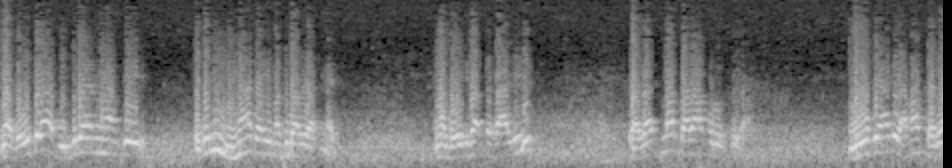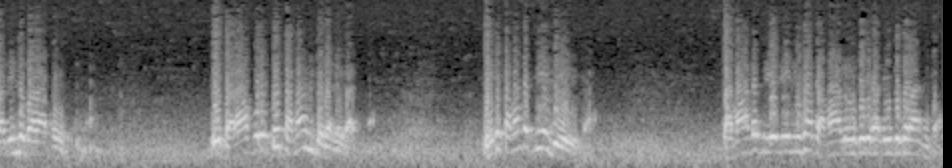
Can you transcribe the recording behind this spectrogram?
යා බෞද්ධ බුදුරජාණන් වහන්සේ එතනින් මෙහාටයි මතුභාවයක් නැහැ. එහෙනම් බෝධිසත්ව කාලේ ප්‍රවත්ම බලාපොරොත්තු වෙනවා. ලෝකයාගේ යමක් කරලා දෙන්න බලාපොරොත්තු වෙනවා. ඒ බලාපොරොත්තු තමයි ඉඳලා ගන්නවා. ඒක තමයි ප්‍රිය දේ එක. තමාට ප්‍රිය දේ නිසා තමා ලෝකෙට කටයුතු කරන්නේ.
